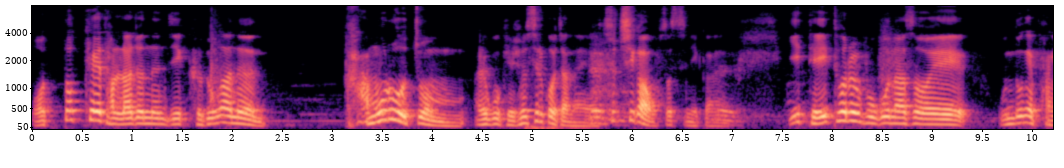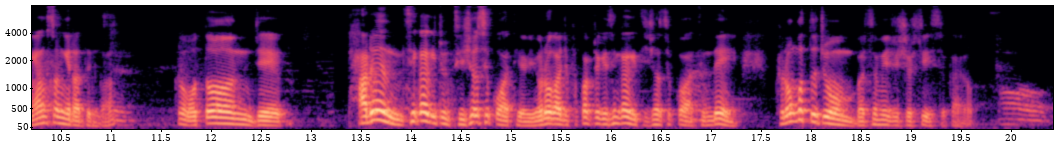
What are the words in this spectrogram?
어떻게 달라졌는지 그동안은 감으로 좀 알고 계셨을 거잖아요. 네. 수치가 없었으니까. 네. 이 데이터를 보고 나서의 운동의 방향성이라든가 네. 그 어떤 이제 다른 생각이 좀 드셨을 것 같아요. 여러 가지 복합적인 생각이 드셨을 것 같은데 그런 것도 좀 말씀해 주실 수 있을까요? 어,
